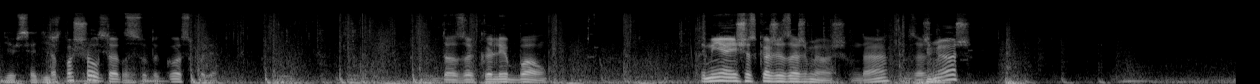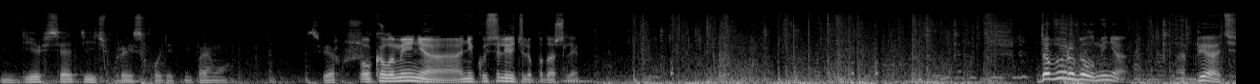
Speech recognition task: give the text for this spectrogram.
где вся дичь Да пошел ты отсюда, господи. Да заколебал. Ты меня еще скажи зажмешь, да? Зажмешь? Где вся дичь происходит, не пойму. Сверху что? Около меня, они к усилителю подошли. Да вырубил меня! Опять!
